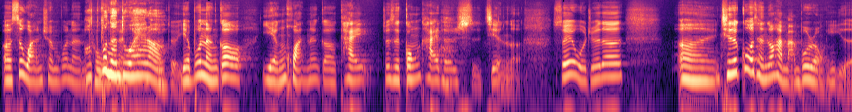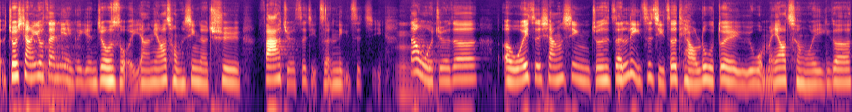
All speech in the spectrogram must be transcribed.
呃，是完全不能涂，不能涂黑了，对，也不能够延缓那个开，就是公开的时间了。所以我觉得，嗯，其实过程中还蛮不容易的，就像又在念一个研究所一样，你要重新的去发掘自己、整理自己。但我觉得，呃，我一直相信，就是整理自己这条路，对于我们要成为一个。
